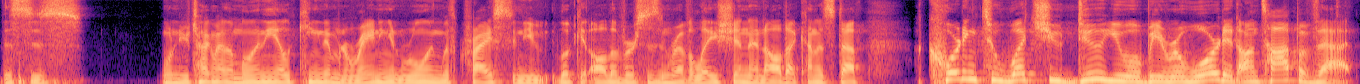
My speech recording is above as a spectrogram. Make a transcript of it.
this is when you're talking about the millennial kingdom and reigning and ruling with Christ, and you look at all the verses in Revelation and all that kind of stuff, according to what you do, you will be rewarded on top of that.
